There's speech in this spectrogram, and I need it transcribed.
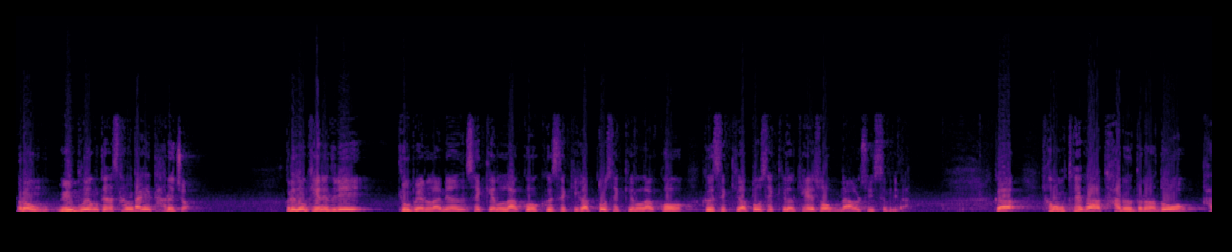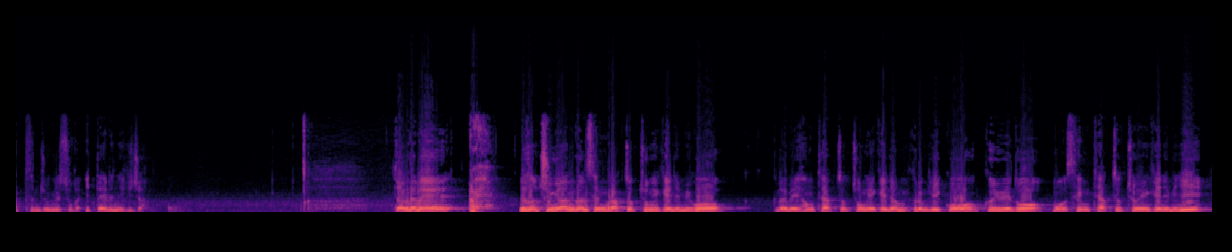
그럼 외부 형태가 상당히 다르죠. 그래도 걔네들이 교배를 하면 새끼를 낳고 그 새끼가 또 새끼를 낳고 그 새끼가 또 새끼를 계속 낳을 수 있습니다. 그러니까 형태가 다르더라도 같은 종일 수가 있다 이런 얘기죠. 자, 그 다음에 그래서 중요한 건 생물학적 종의 개념이고 그 다음에 형태학적 종의 개념 그런 게 있고 그 외에도 뭐 생태학적 종의 개념이니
